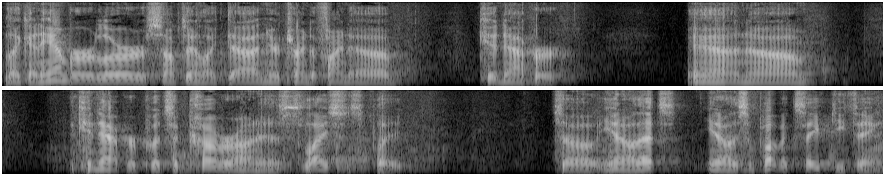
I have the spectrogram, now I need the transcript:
like an Amber Alert or something like that, and you're trying to find a kidnapper. And um, the kidnapper puts a cover on his license plate. So, you know, that's, you know, it's a public safety thing.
